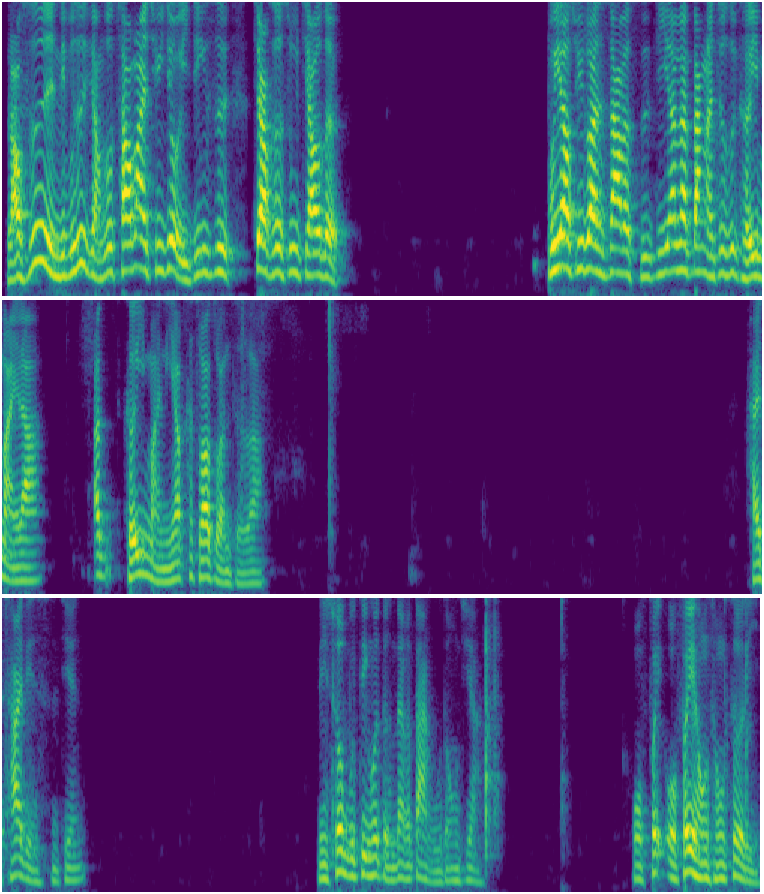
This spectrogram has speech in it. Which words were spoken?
老师，你不是讲说超卖区就已经是教科书教的？不要去乱杀的时机啊，那当然就是可以买啦，啊，可以买，你要抓转折啊，还差一点时间，你说不定会等那个大股东价。我飞我飞鸿从这里，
